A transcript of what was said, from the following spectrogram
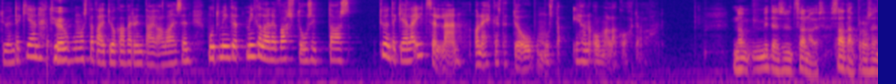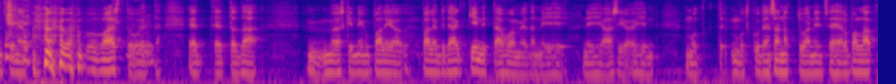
työntekijän työupumusta tai työkaverin tai alaisen, mutta minkä, minkälainen vastuu sitten taas työntekijällä itsellään on ehkä sitä työupumusta ihan omalla kohdallaan? No miten se nyt sanoisi? Sataprosenttinen vastuu, mm. että et, et, tota, myöskin niin kuin paljon, paljon pitää kiinnittää huomiota niihin, niihin asioihin, mutta mut kuten sanottua, niin se helpolla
